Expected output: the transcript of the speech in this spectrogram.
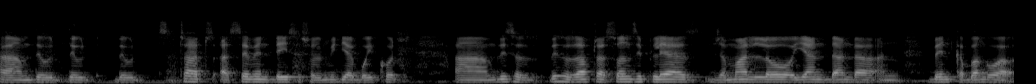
um, they would they would they would start a seven day social media boycott. Um, this was this was after Swansea players Jamal Lowe, Yan Dhanda, and Ben Cabango were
